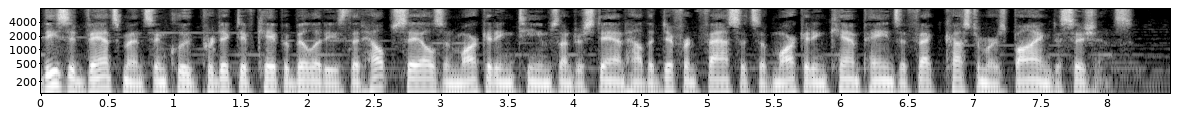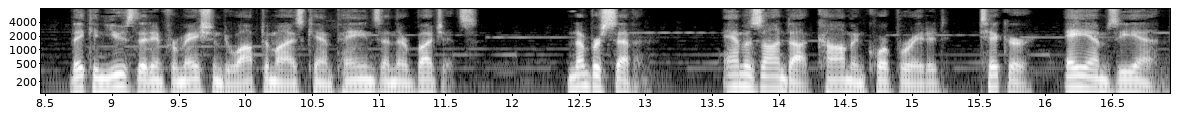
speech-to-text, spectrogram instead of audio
These advancements include predictive capabilities that help sales and marketing teams understand how the different facets of marketing campaigns affect customers' buying decisions. They can use that information to optimize campaigns and their budgets. Number 7. Amazon.com Incorporated, ticker, AMZN.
